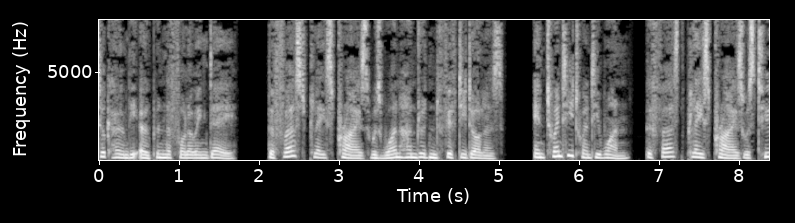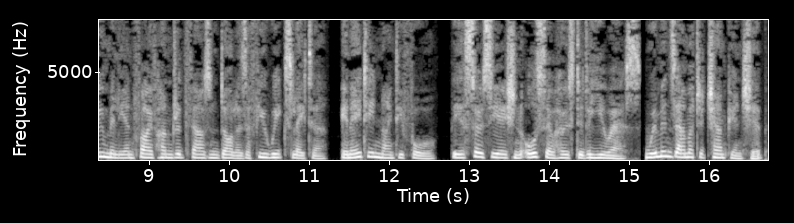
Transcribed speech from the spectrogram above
took home the Open the following day. The first place prize was $150. In 2021, the first place prize was $2,500,000 a few weeks later. In 1894, the association also hosted a U.S. Women's Amateur Championship,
